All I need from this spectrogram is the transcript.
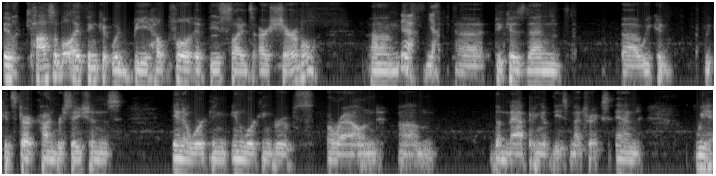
if Okay. possible, I think it would be helpful if these slides are shareable. Um, Yeah, if- yeah. Uh, because then, uh, we could, we could start conversations in a working, in working groups around, um, the mapping of these metrics. And we,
